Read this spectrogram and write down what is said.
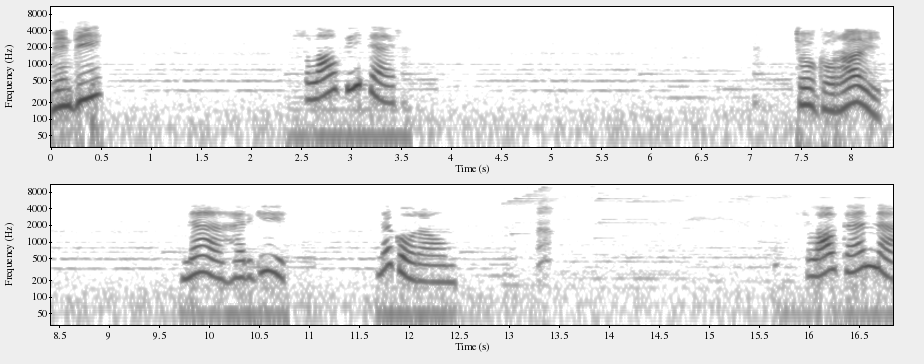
وێندی سڵاو پیتەر تۆ گۆڕاوی نا هەرگیز نەگۆڕاوم سڵاوتان نا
